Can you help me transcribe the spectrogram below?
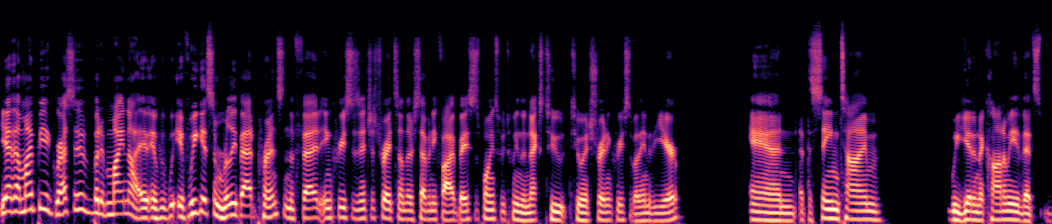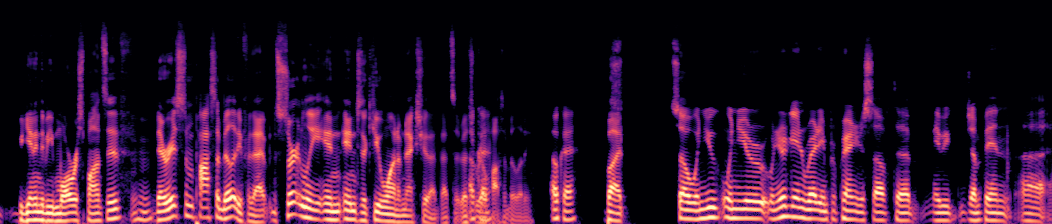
Yeah, that might be aggressive, but it might not. If if we, if we get some really bad prints and the Fed increases interest rates another seventy five basis points between the next two two interest rate increases by the end of the year, and at the same time we get an economy that's beginning to be more responsive, Mhm. there is some possibility for that. Certainly in into Q1 of next year, that that's a, that's a real possibility. Okay. But So when you when you're when you're getting ready and preparing yourself to maybe jump in uh,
